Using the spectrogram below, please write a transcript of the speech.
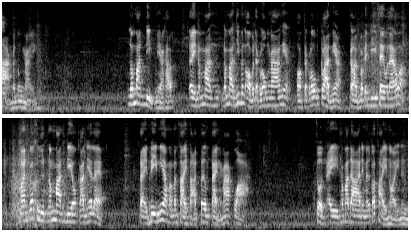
ต่างกันตรงไหน น้ำมันดิบเนี่ยครับ ไอ้น้ำมันน้ำมันที่มันออกมาจากโรงงานเนี่ยออกจากโรงกลั่นเนี่ยกลั่นมาเป็นดีเซลแล้วอะมันก็คือน้ำมันเดียวกันเนี่ยแหละ แต่พรีเมียมมันใส่สารเติมแต่งมากกว่า ส่วนไอ้ธรรมดาเนี่ยมันก็ใส่หน่อยหนึ่ง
